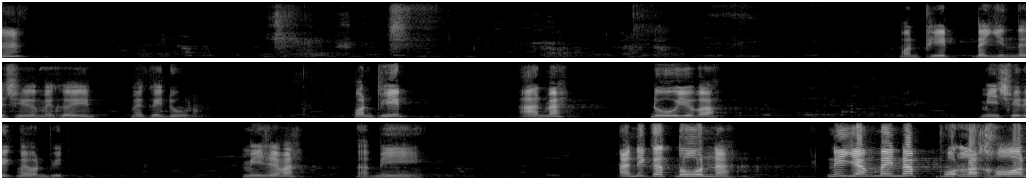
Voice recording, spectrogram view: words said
หืมวันพีชได้ยินแต่ชื่อไม่เคย ไม่เคยดูหรอก วันพีชอ่านไหมดูอยู่ปะมีชีริกไหมวันพีชมีใช่ไหมอะมี อันนี้การ์ตูนนะนี่ยังไม่นับพวกละคร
